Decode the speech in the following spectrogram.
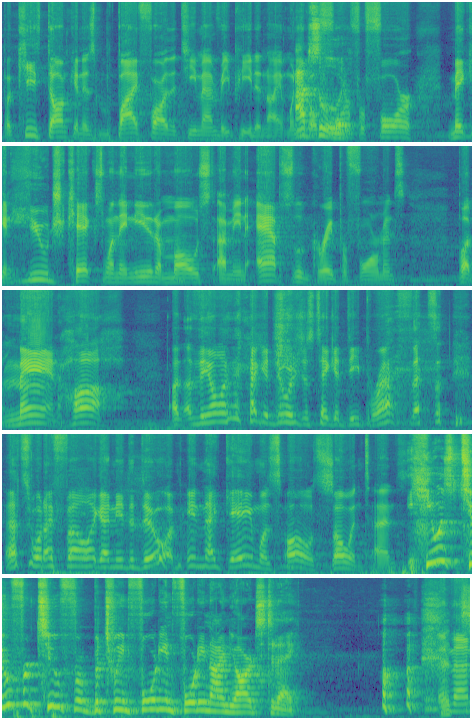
but Keith Duncan is by far the team MVP tonight. When you Absolutely. go four for four, making huge kicks when they needed them most. I mean, absolute great performance. But man, huh, uh, the only thing I could do is just take a deep breath. That's that's what I felt like I need to do. I mean, that game was oh so intense. He was two for two for between forty and forty nine yards today. and then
